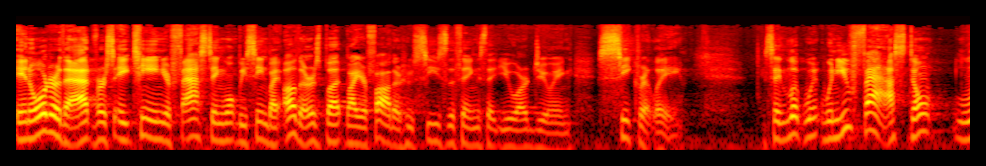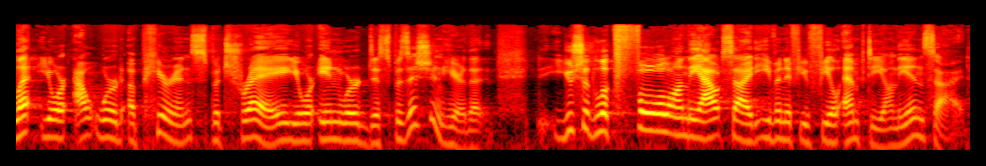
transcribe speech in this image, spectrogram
in order that, verse 18, your fasting won't be seen by others, but by your Father who sees the things that you are doing secretly. He's saying, look, when you fast, don't let your outward appearance betray your inward disposition here. That you should look full on the outside, even if you feel empty on the inside.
